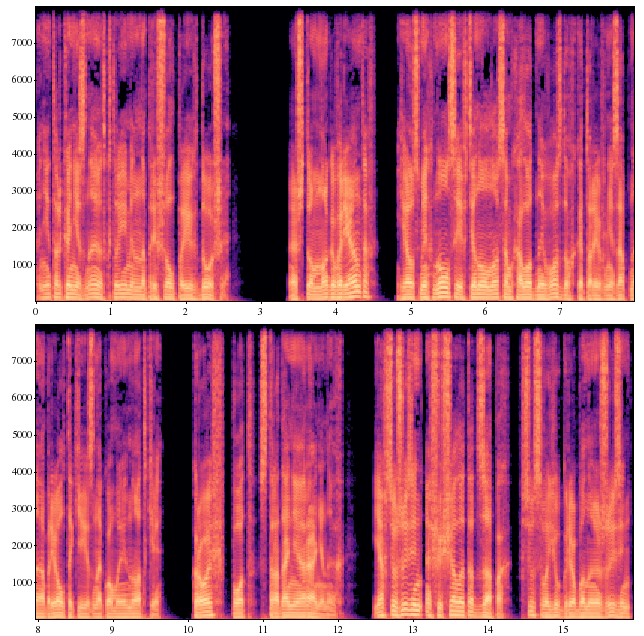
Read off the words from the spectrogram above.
Они только не знают, кто именно пришел по их душе. А что, много вариантов? Я усмехнулся и втянул носом холодный воздух, который внезапно обрел такие знакомые нотки. Кровь, пот, страдания раненых. Я всю жизнь ощущал этот запах, всю свою грёбаную жизнь,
